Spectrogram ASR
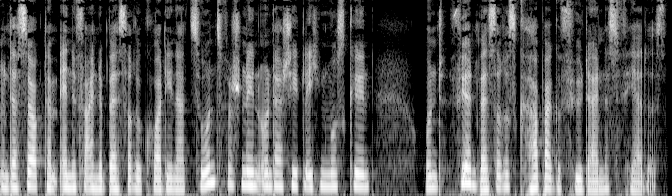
Und das sorgt am Ende für eine bessere Koordination zwischen den unterschiedlichen Muskeln und für ein besseres Körpergefühl deines Pferdes,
